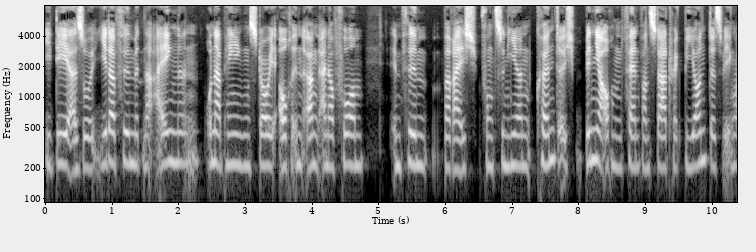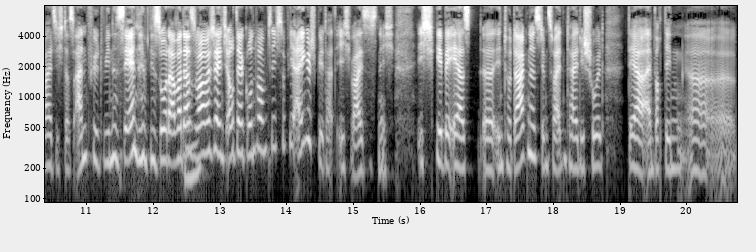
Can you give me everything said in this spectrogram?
Idee, also jeder Film mit einer eigenen, unabhängigen Story auch in irgendeiner Form im Filmbereich funktionieren könnte. Ich bin ja auch ein Fan von Star Trek Beyond, deswegen, weil sich das anfühlt wie eine Serienepisode. Aber das mhm. war wahrscheinlich auch der Grund, warum es nicht so viel eingespielt hat. Ich weiß es nicht. Ich gebe erst äh, Into Darkness, dem zweiten Teil, die Schuld, der einfach den äh,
